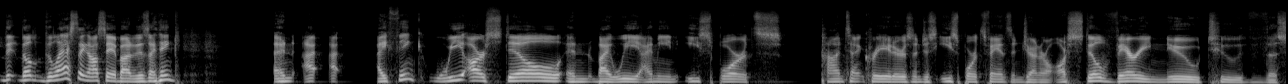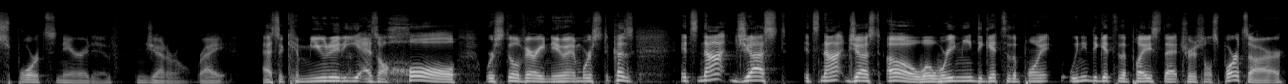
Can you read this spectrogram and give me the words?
the, the the last thing I'll say about it is I think, and I, I I think we are still, and by we I mean esports content creators and just esports fans in general are still very new to the sports narrative in general, right? As a community as a whole, we're still very new, and we're because it's not just it's not just oh well we need to get to the point we need to get to the place that traditional sports are.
